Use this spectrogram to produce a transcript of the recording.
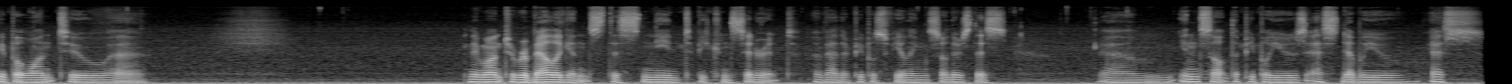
People want to uh, they want to rebel against this need to be considerate of other people's feelings. So there's this um, insult that people use SW, S,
